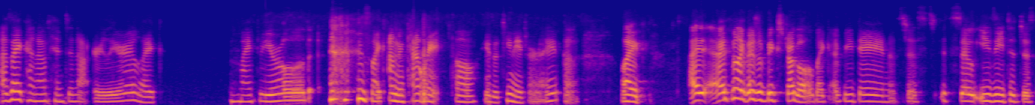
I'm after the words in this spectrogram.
as i kind of hinted at earlier like my three-year-old is like i mean can't wait till he's a teenager right? But like I, I feel like there's a big struggle like every day and it's just it's so easy to just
